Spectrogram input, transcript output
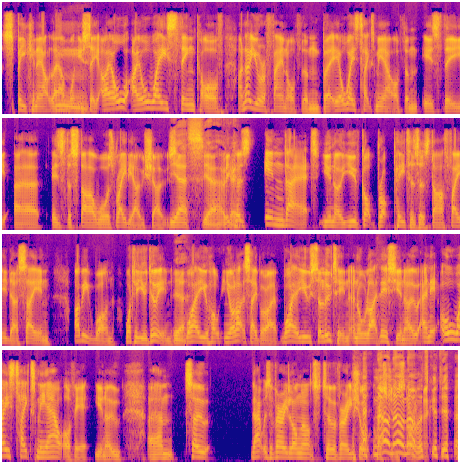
speaking out loud mm. what you hmm. see. I al- I always think of. I know you're a fan of them, but it always takes me out of them. Is the uh, is the Star Wars radio shows? Yes, yeah, okay. because in that, you know, you've got Brock Peters as Darth Vader saying, Obi Wan, what are you doing? Yeah. Why are you holding your lightsaber out? Why are you saluting? And all like this, you know, and it always takes me out of it, you know. Um, so that was a very long answer to a very short question. no, no, Sorry, no, that's good. Yeah.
